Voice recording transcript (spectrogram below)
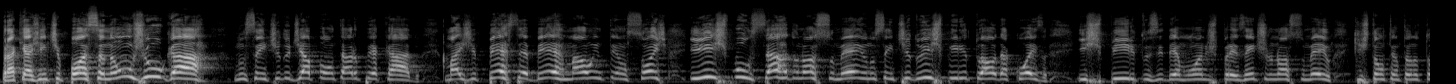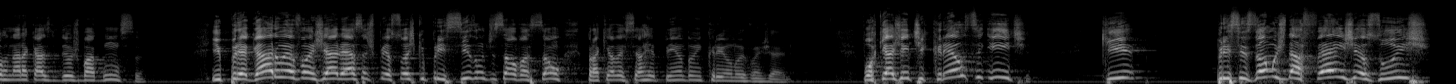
Para que a gente possa não julgar no sentido de apontar o pecado, mas de perceber mal intenções e expulsar do nosso meio, no sentido espiritual da coisa, espíritos e demônios presentes no nosso meio que estão tentando tornar a casa de Deus bagunça e pregar o Evangelho a essas pessoas que precisam de salvação para que elas se arrependam e creiam no Evangelho. Porque a gente crê o seguinte: que precisamos da fé em Jesus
